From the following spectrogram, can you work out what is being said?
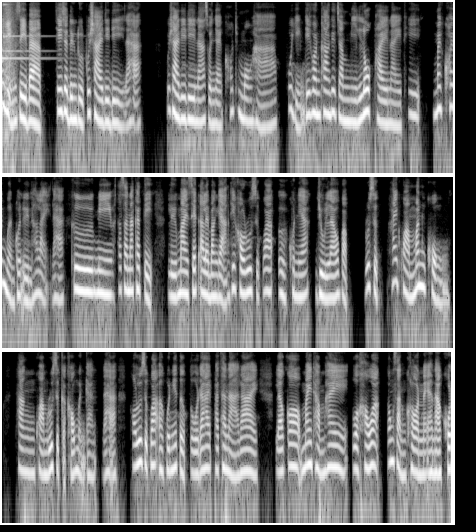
ผู้หญิง4แบบที่จะดึงดูดผู้ชายดีๆนะคะ ผู้ชายดีๆนะ ส่วนใหญ่เขาจะมองหาผู้หญิงที่ค่อนข้างที่จะมีโลกภายในที่ไม่ค่อยเหมือนคนอื่นเท่าไหร่นะคะ คือมีทัศนคติหรือ mindset อะไรบางอย่างที่เขารู้สึกว่า เออ คนนี้อยู่แล้วแบบรู้สึกให้ความมั่นคงทางความรู้สึกกับเขาเหมือนกันนะคะ เขารู้สึกว่าเออคนนี้เติบโตได้พัฒนาได้ แล้วก็ไม่ทำให้ตัวเขาอะต้องสั่นคลอนในอนาคต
